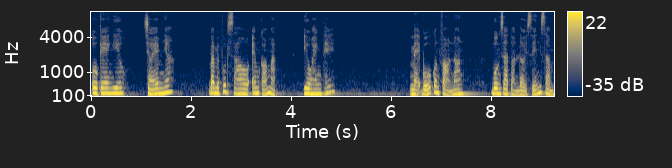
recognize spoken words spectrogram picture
Ok anh yêu, Chờ em nhé. 30 phút sau em có mặt. Yêu anh thế. Mẹ bố con phỏ non, Buông ra toàn lời xến sầm.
